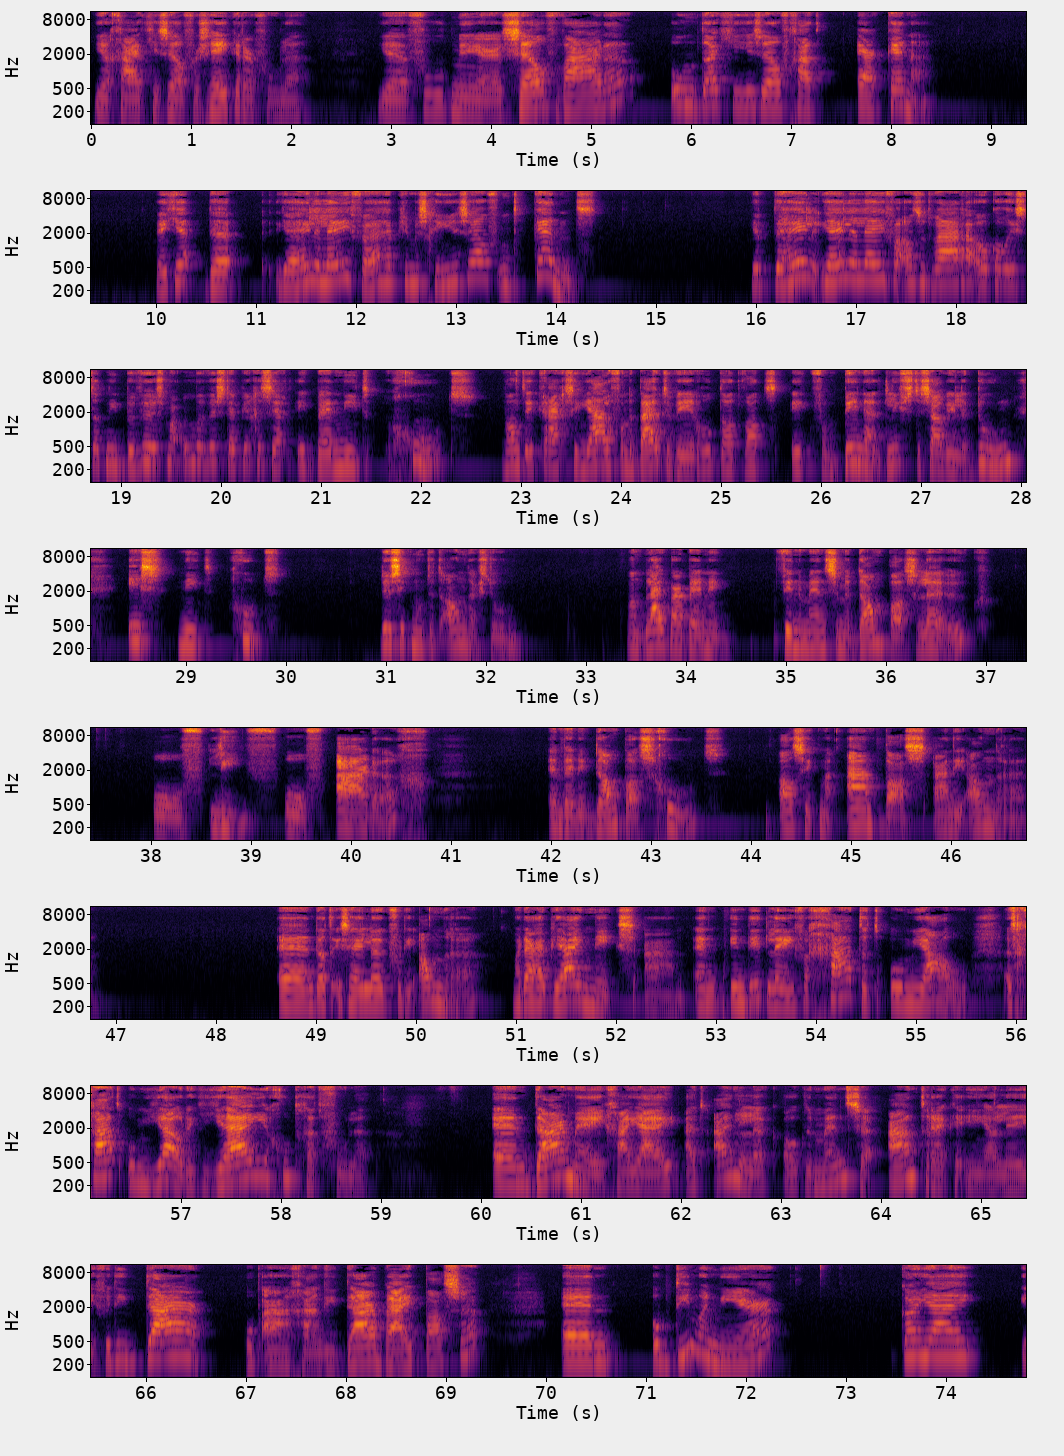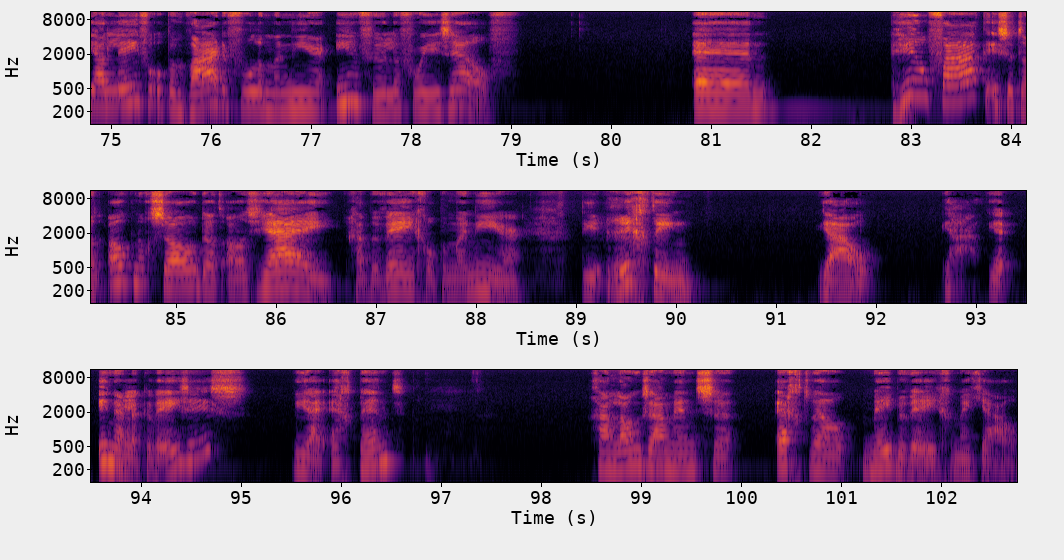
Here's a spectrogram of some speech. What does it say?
Je gaat jezelf verzekerder voelen. Je voelt meer zelfwaarde omdat je jezelf gaat erkennen. Weet je, de, je hele leven heb je misschien jezelf ontkend. Je hebt de hele, je hele leven als het ware, ook al is dat niet bewust, maar onbewust heb je gezegd: Ik ben niet goed. Want ik krijg signalen van de buitenwereld dat wat ik van binnen het liefste zou willen doen, is niet goed. Dus ik moet het anders doen. Want blijkbaar ben ik, vinden mensen me dan pas leuk, of lief, of aardig. En ben ik dan pas goed als ik me aanpas aan die anderen. En dat is heel leuk voor die anderen, maar daar heb jij niks aan. En in dit leven gaat het om jou. Het gaat om jou, dat jij je goed gaat voelen. En daarmee ga jij uiteindelijk ook de mensen aantrekken in jouw leven die daarop aangaan, die daarbij passen. En op die manier kan jij jouw leven op een waardevolle manier invullen voor jezelf. En heel vaak is het dan ook nog zo dat als jij gaat bewegen op een manier die richting jouw ja, je innerlijke wezen is, wie jij echt bent, gaan langzaam mensen echt wel meebewegen met jou.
